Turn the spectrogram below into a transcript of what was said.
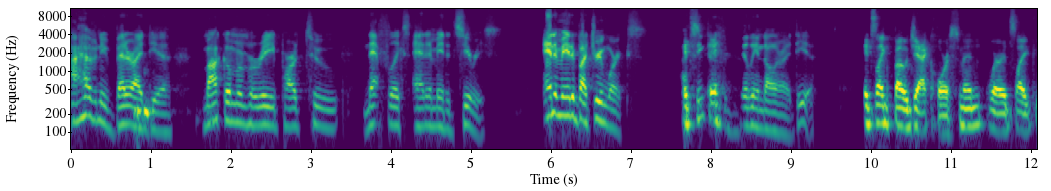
I have an even better idea. Malcolm and Marie Part Two Netflix animated series, animated by DreamWorks. I It's- think that's a billion dollar idea. It's like BoJack Horseman, where it's like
